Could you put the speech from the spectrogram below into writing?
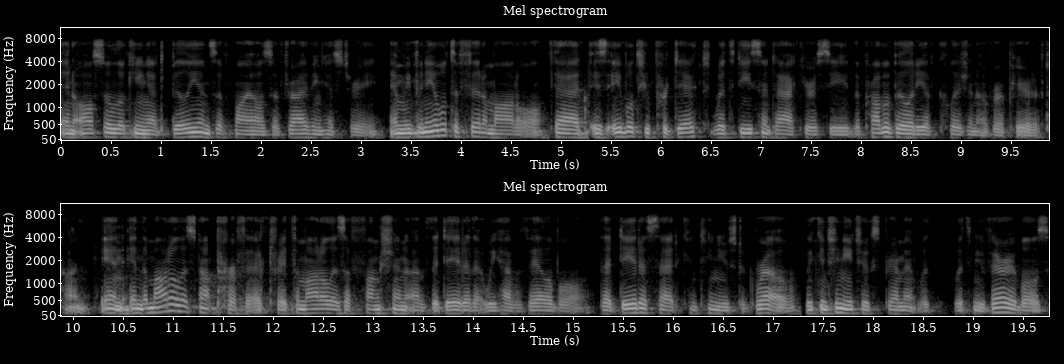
and also looking at billions of miles of driving history. And we've been able to fit a model that is able to predict with decent accuracy the probability of collision over a period of time. And and the model is not perfect, right? The model is a function of the data that we have available. That data set continues to grow. We continue to experiment with with new variables,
